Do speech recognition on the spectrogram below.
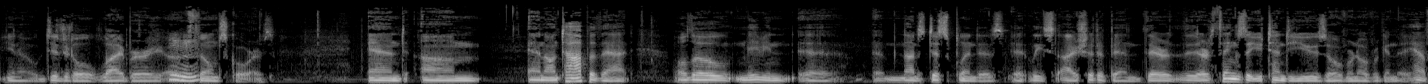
you know digital library of film scores, and um, and on top of that, although maybe uh, not as disciplined as at least I should have been, there there are things that you tend to use over and over again. They have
